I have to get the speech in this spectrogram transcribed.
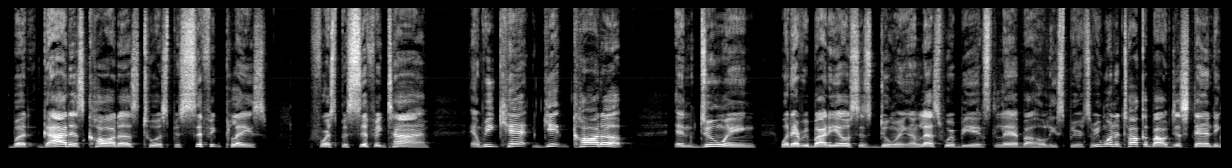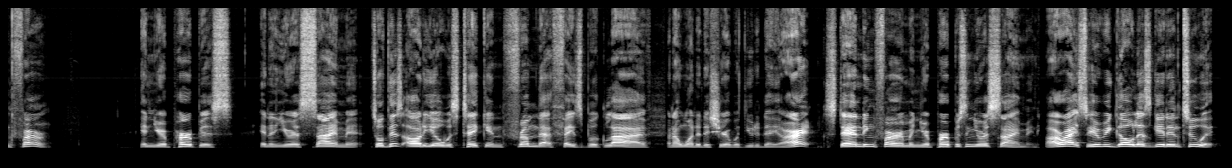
but god has called us to a specific place for a specific time and we can't get caught up in doing what everybody else is doing unless we're being led by holy spirit so we want to talk about just standing firm in your purpose and in your assignment. So this audio was taken from that Facebook Live, and I wanted to share with you today. All right? Standing firm in your purpose and your assignment. All right, so here we go. Let's get into it.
